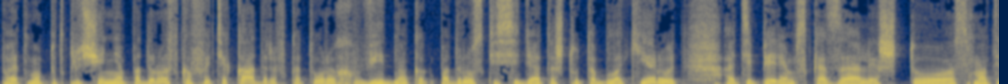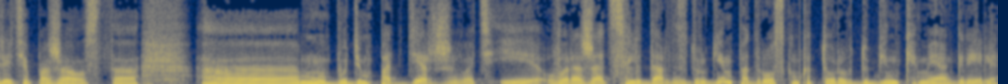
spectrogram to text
Поэтому подключение подростков, эти кадры, в которых видно, как подростки сидят и что-то блокируют, а теперь им сказали, что смотрите, пожалуйста, э, мы будем поддерживать и выражать солидарность с другим подросткам, которых дубинками огрели.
